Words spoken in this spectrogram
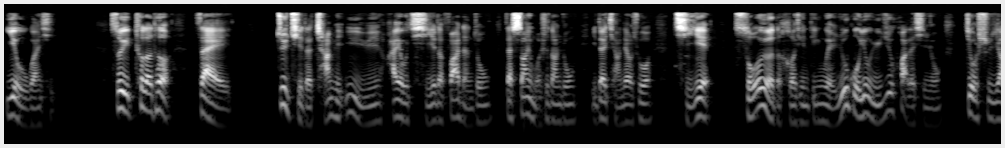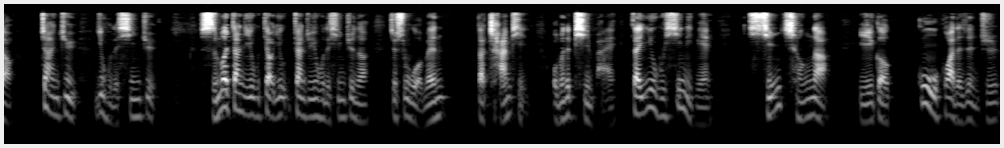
业务关系。所以特劳特在具体的产品运营，还有企业的发展中，在商业模式当中，也在强调说，企业所有的核心定位，如果用一句话来形容，就是要占据用户的心智。什么占据用户叫用占据用户的心智呢？就是我们的产品，我们的品牌，在用户心里面形成了一个固化的认知。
